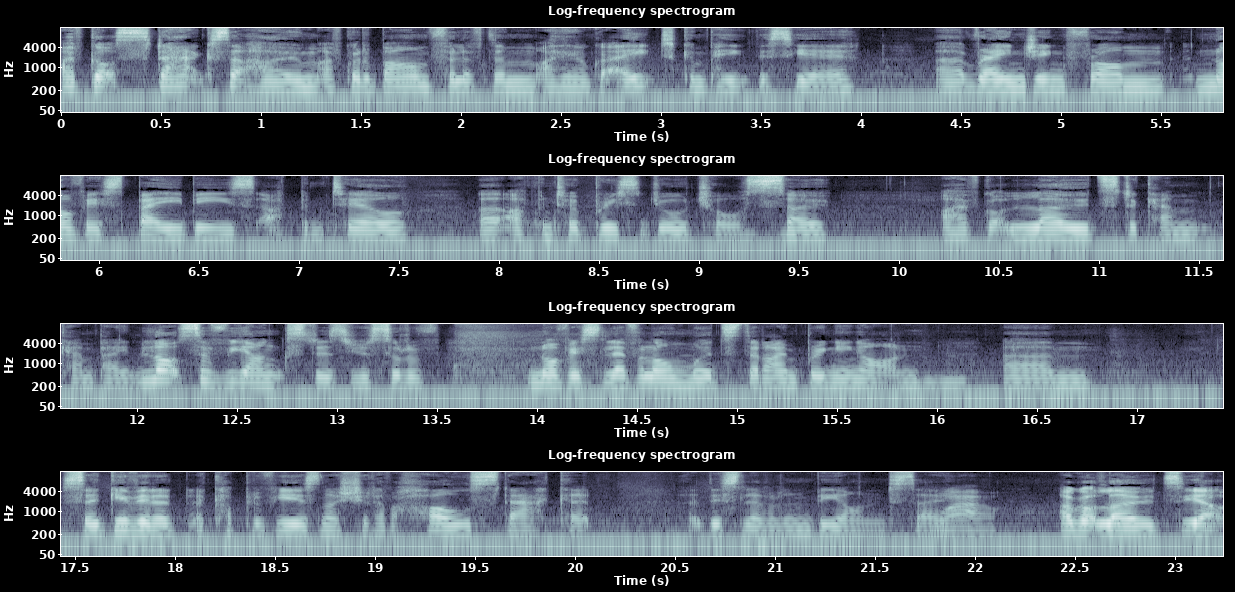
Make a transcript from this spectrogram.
I've got stacks at home. I've got a barn full of them. I think I've got eight to compete this year, uh, ranging from novice babies up until uh, up until a Prix St George horse. So I've got loads to cam- campaign. Lots of youngsters, you know, sort of novice level onwards that I'm bringing on. Um, so give it a, a couple of years, and I should have a whole stack at, at this level and beyond. So Wow. I've got loads. Yeah.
